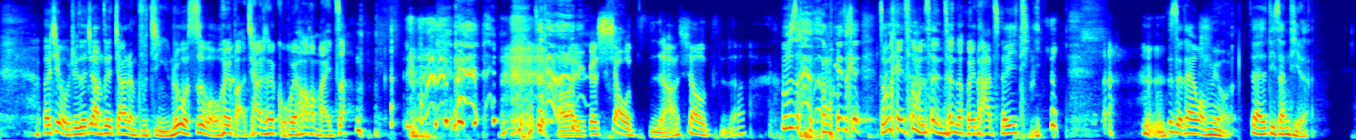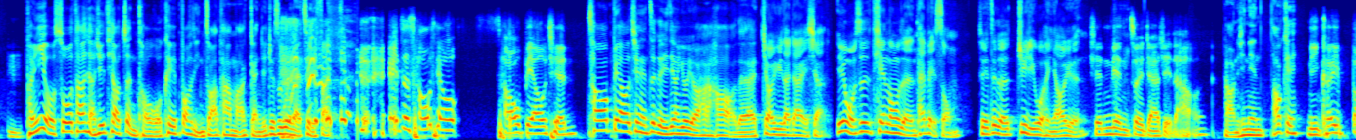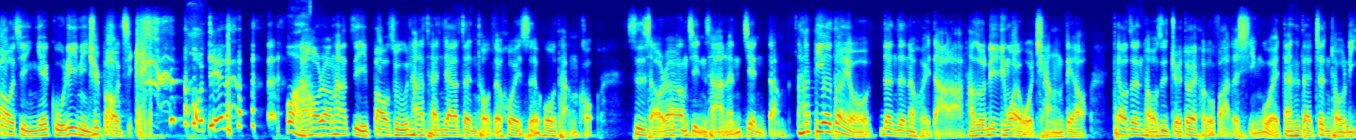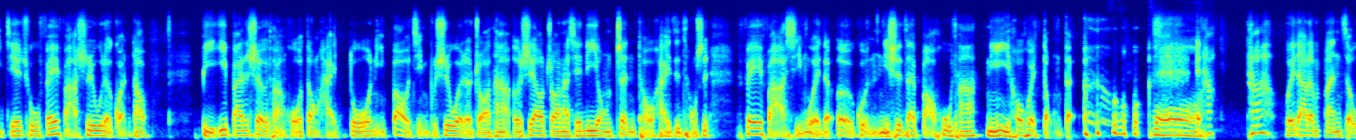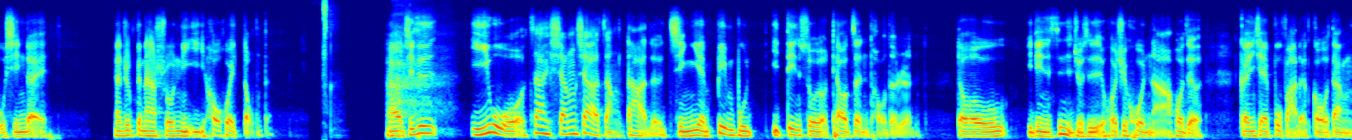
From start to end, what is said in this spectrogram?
而且我觉得这样对家人不敬。如果是我，我会把家人的骨灰好好埋葬。好了，有个孝子啊，孝子啊，不是怎么可以怎么可以这么认真的回答这一题？这实在太荒谬了。这还是第三题了。嗯，朋友说他想去跳正头，我可以报警抓他吗？感觉就是未来罪犯。哎、欸，这超挑、超标签、超标签，这个一定要悠悠还好好的来教育大家一下。因为我是天龙人，台北怂，所以这个距离我很遥远。先念最佳解答好了。好，你先念。OK，你可以报警，也鼓励你去报警。我天哪！哇！然后让他自己报出他参加正头的会社或堂口。至少让警察能建档。他第二段有认真的回答啦，他说：“另外，我强调，跳正头是绝对合法的行为，但是在正头里接触非法事物的管道比一般社团活动还多。你报警不是为了抓他，而是要抓那些利用正头孩子从事非法行为的恶棍。你是在保护他，你以后会懂的。”哦、欸，他他回答的蛮走心的，哎，那就跟他说：“你以后会懂的。”还有，其实以我在乡下长大的经验，并不一定所有跳正头的人都一定是就是会去混啊，或者跟一些不法的勾当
